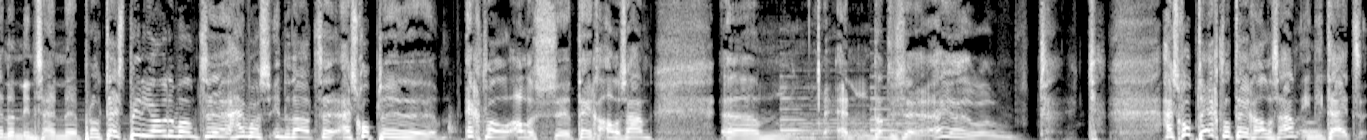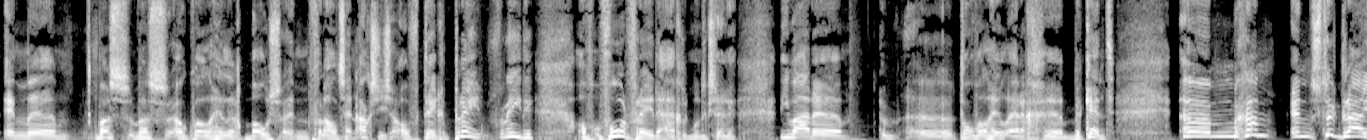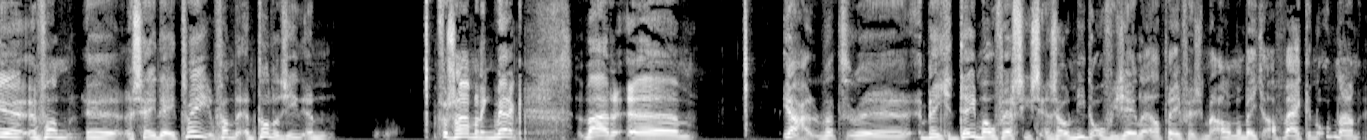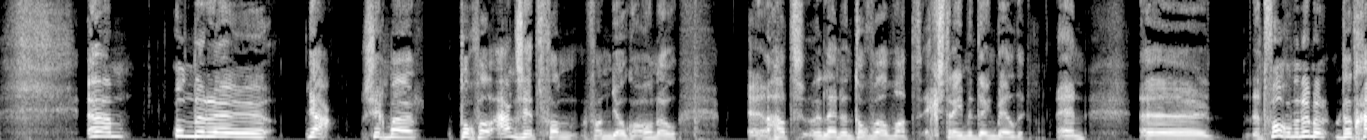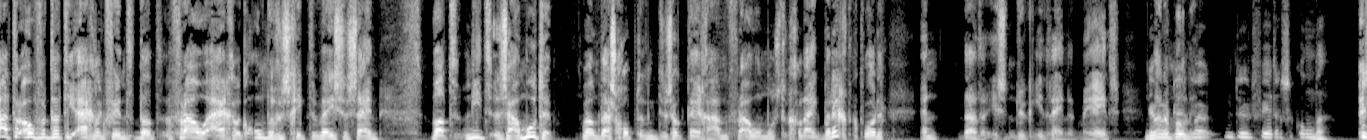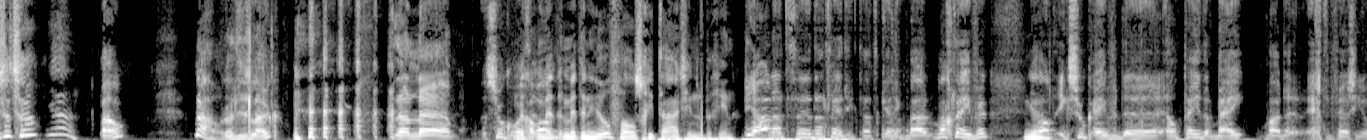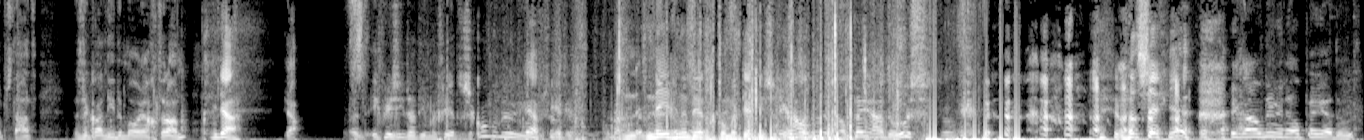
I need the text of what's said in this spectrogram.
Lennon in zijn eh, protestperiode. Want eh, hij was inderdaad, eh, hij schopte echt wel alles tegen alles aan. Ehm, en dat is... hij, Hij schopte echt wel tegen alles aan in die tijd. En was, was ook wel heel erg boos. En vooral zijn acties over tegen vrede, of voor vrede eigenlijk moet ik zeggen. Die waren toch wel heel erg bekend. Ehm, we gaan een stuk draaien van eh, CD 2 van de Anthology. Een verzameling werk waar... ehm, ja, wat eh, een beetje demo-versies en zo. Niet de officiële LP-versie, maar allemaal een beetje afwijkende opnamen. Ehm, onder, eh, ja, zeg maar, toch wel aanzet van, van Yoko Ono... had Lennon toch wel wat extreme denkbeelden. En het volgende nummer, dat gaat erover dat hij eigenlijk vindt... dat vrouwen eigenlijk ondergeschikte wezens zijn... wat niet zou moeten. Want daar schopte hij dus ook tegenaan. Vrouwen moesten gelijk berechtigd worden. En daar is natuurlijk iedereen het mee eens. Maar duurt, maar, duurt 40 seconden. is dat zo? Ja. Oh. Nou, dat is leuk. Dan eh, zoeken we Met, gewoon... met, met een heel vals gitaartje in het begin. Ja, dat, eh, dat weet ik. Dat ken ik. Maar wacht even. Ja. Want ik zoek even de LP erbij. Waar de echte versie op staat. Dus dan kan die er mooi achteraan. Ja. Ja. Ik wist niet dat hij maar 40 seconden nu... Ja, 40. N- 39,13 Ik haal seconden. nu een LP uit de hoes. Wat zeg je? ik haal nu een LP uit de hoes.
